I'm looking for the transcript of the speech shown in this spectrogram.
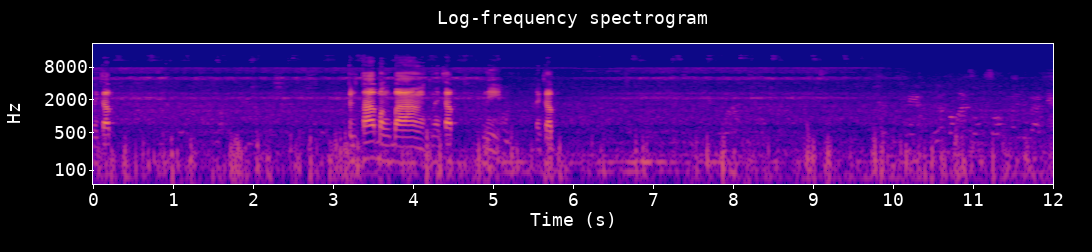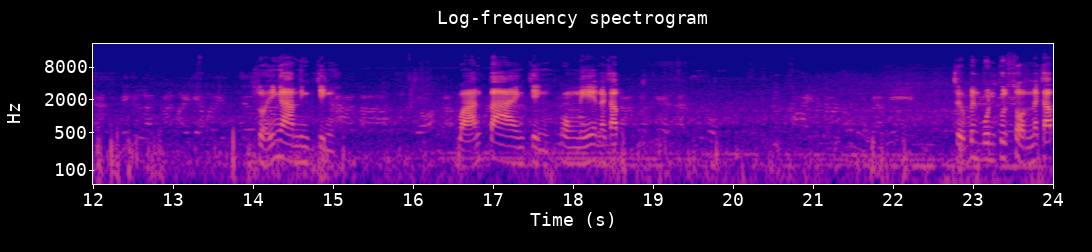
นะครับ เป็นผ้าบางๆนะครับนี่นะครับสวยงามจริง ๆ หวานตาจริงองค์นี้นะครับ ถือเป็นบุญกุศลนะครับ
